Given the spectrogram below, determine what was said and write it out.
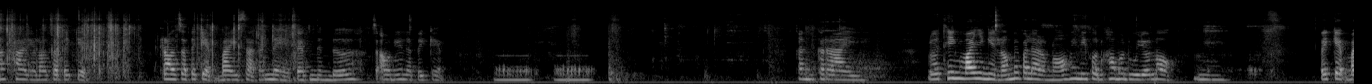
นะคะ เดี๋ยวเราจะไปเก็บ เราจะไปเก็บใบสาระแหน่แป๊บหนึ่งเด้อจะเอานี่แหละไปเก็บกันไกล เราทิ้งไว้อย่างงี้แล้วไม่เป็นไรหรอกเนาะไม่มีคนเข้ามาดูเยอะหรอก อืมไปเก็บใบ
